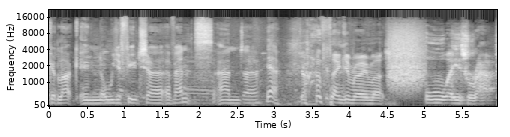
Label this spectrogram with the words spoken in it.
good luck in all your future events. And uh, yeah. thank you very much. Always wrap,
